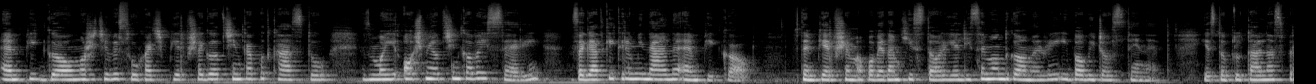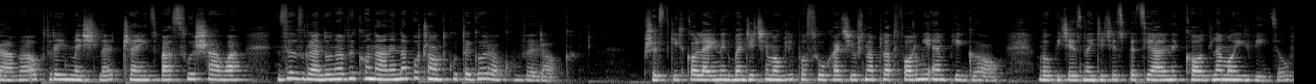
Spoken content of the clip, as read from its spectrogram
Empik Go możecie wysłuchać pierwszego odcinka podcastu z mojej ośmiodcinkowej serii Zagadki kryminalne Empik Go. W tym pierwszym opowiadam historię Lisy Montgomery i Bobby Joe Stinnett. Jest to brutalna sprawa, o której myślę, część z Was słyszała ze względu na wykonany na początku tego roku wyrok. Wszystkich kolejnych będziecie mogli posłuchać już na platformie MPGO. W opisie znajdziecie specjalny kod dla moich widzów.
